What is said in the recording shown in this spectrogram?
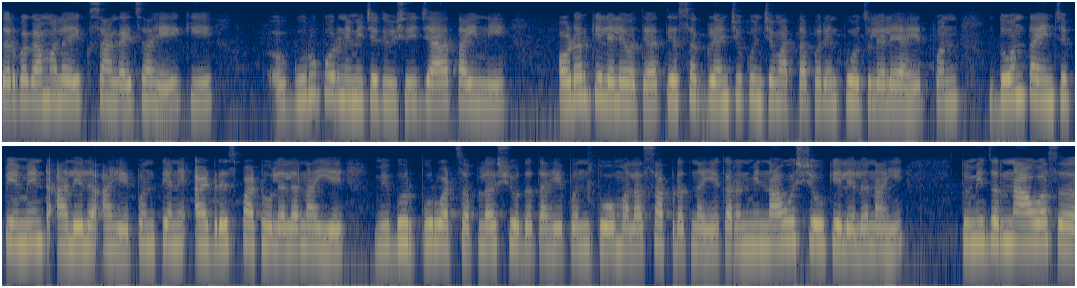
तर बघा मला एक सांगायचं आहे की गुरुपौर्णिमेच्या दिवशी ज्या ताईंनी ऑर्डर केलेल्या होत्या. ते सगळ्यांचे कुंचम आत्तापर्यंत पोहोचलेले आहेत. पण दोन ताईंचे पेमेंट आलेलं आहे पण त्याने ॲड्रेस पाठवलेला नाही आहे मी भरपूर व्हॉट्सअपला शोधत आहे पण तो मला सापडत नाही आहे कारण मी नावच शेव केलेलं नाही. तुम्ही जर नाव असं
